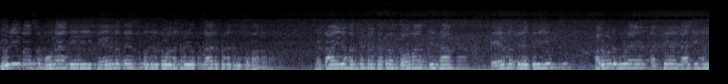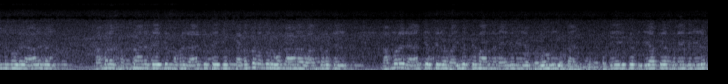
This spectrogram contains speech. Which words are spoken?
ജൂലൈ മാസം മൂന്നാം തീയതി കേരളത്തെ സംബന്ധിച്ചിടത്തോളം എത്രയോ പ്രധാനപ്പെട്ട ദിവസമാണ്. രണ്ടായിരം വർഷങ്ങൾക്കപ്പുറം തോമസ് ശ്രീറാം കേരളത്തിലെത്തുകയും അതോടുകൂടെ മറ്റ് രാജ്യങ്ങളിൽ നിന്നുള്ള ആളുകൾ നമ്മുടെ സംസ്ഥാനത്തേക്കും നമ്മുടെ രാജ്യത്തേക്കും കടന്നു വന്നതുകൊണ്ടാണ് വാസ്തവത്തിൽ നമ്മുടെ രാജ്യത്തിന് വൈവിധ്യമാർന്ന മേഖലയിലും പുരോഗതി ഉണ്ടായിരിക്കുന്നത്. പ്രത്യേകിച്ച് വിദ്യാഭ്യാസ മേഖലയിലും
